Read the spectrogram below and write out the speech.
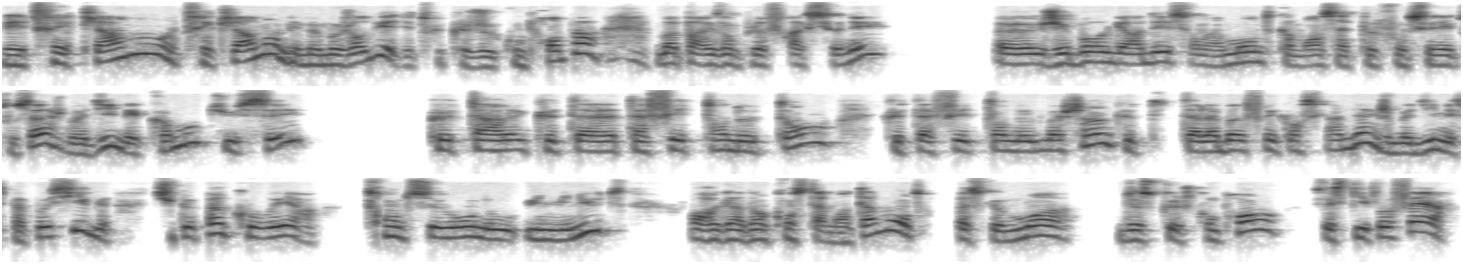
Mais très clairement, très clairement. Mais même aujourd'hui, il y a des trucs que je comprends pas. Moi, par exemple, le fractionné, euh, j'ai beau regarder sur ma montre comment ça peut fonctionner tout ça, je me dis, mais comment tu sais que tu as, que t'as, as fait tant de temps, que tu as fait tant de machin, que tu as la bonne fréquence cardiaque? Je me dis, mais c'est pas possible. Tu peux pas courir 30 secondes ou une minute en regardant constamment ta montre. Parce que moi, de ce que je comprends, c'est ce qu'il faut faire.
